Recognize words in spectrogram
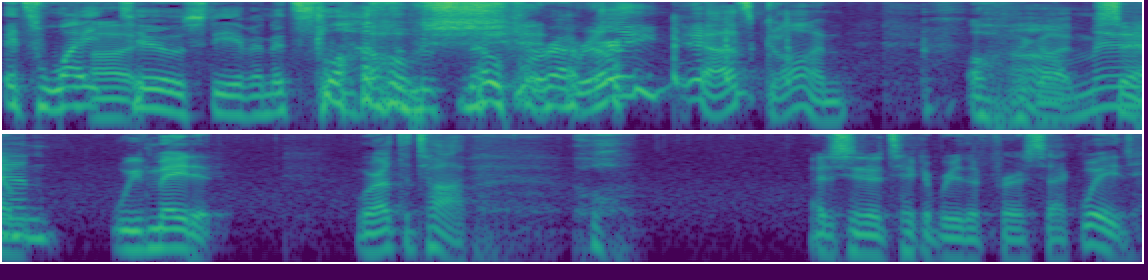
It's white too, Stephen. It's lost in the snow Uh, Oh, shit, forever. Really? Yeah, that's gone. Oh my god, man. Sam, we've made it. We're at the top. Oh, I just need to take a breather for a sec. Wait,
